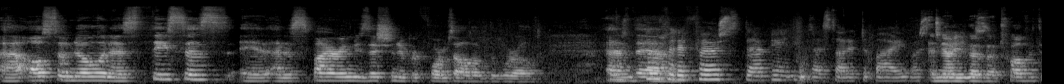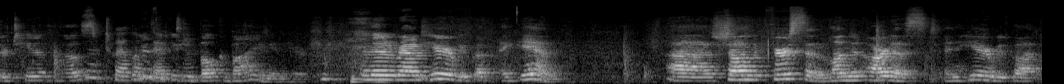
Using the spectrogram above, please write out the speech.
uh, also known as Thesis, an aspiring musician who performs all over the world. And then, for the first uh, paintings I started to buy was And now you've got about 12 or 13 of those? Yeah, 12 or 13. you do bulk buying in here. and then around here we've got, again, uh, Sean McPherson, London artist. And here we've got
